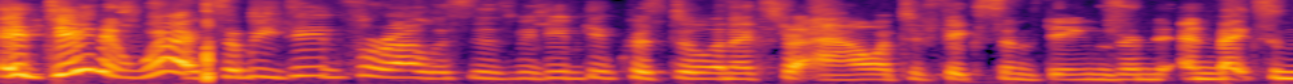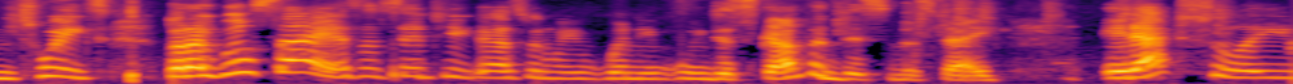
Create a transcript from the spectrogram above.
It did. It worked. So we did for our listeners. We did give Krystal an extra hour to fix some things and, and make some tweaks. But I will say, as I said to you guys when we when we discovered this mistake, it actually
